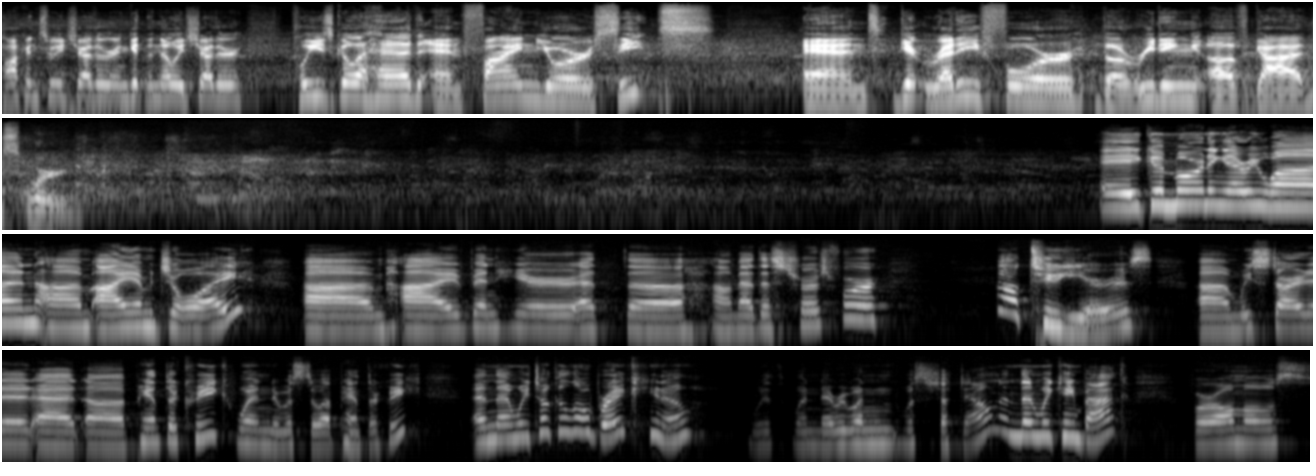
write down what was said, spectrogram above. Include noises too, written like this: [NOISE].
talking to each other and getting to know each other, please go ahead and find your seats and get ready for the reading of God's Word. Hey, good morning, everyone. Um, I am Joy. Um, I've been here at the um, at this church for about two years. Um, we started at uh, Panther Creek when it was still at Panther Creek, and then we took a little break, you know, with when everyone was shut down, and then we came back for almost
